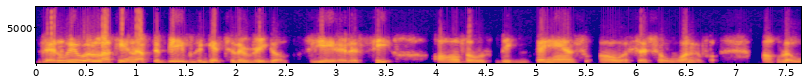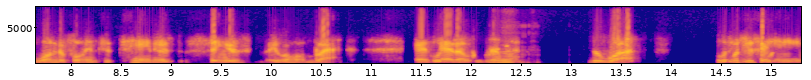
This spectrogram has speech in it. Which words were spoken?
Then we were lucky enough to be able to get to the Regal Theater to see all those big bands. Oh, it was such a wonderful, all the wonderful entertainers, the singers, they were all black. And at a, the what? Who did What'd you you say? Any,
